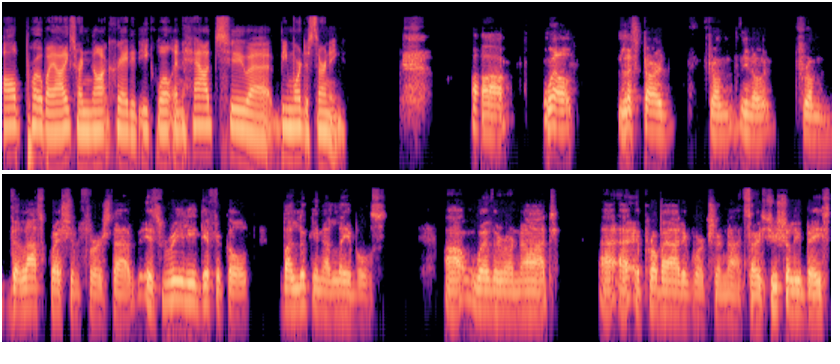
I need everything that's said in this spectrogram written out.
all probiotics are not created equal and how to uh, be more discerning. Uh, well, let's start from you know from the last question first. Uh, it's really difficult by looking at labels uh, whether or not uh, a probiotic works or not. So it's usually based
